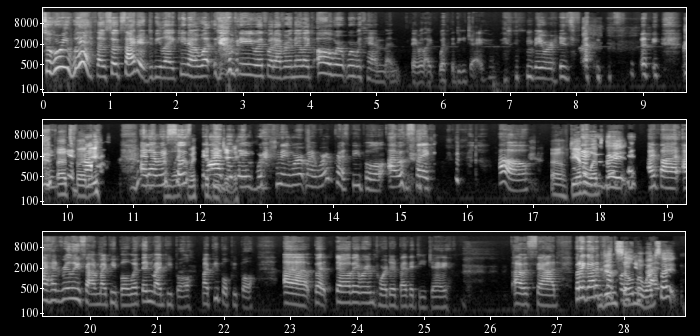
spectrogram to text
"So who are you with?" I was so excited to be like, you know, what company are you with, whatever. And they're like, "Oh, we're we're with him," and they were like, "With the DJ." they were his friends. And he- and he That's funny. And I was like, so "With the sad DJ." that they were they weren't my WordPress people. I was like, "Oh." Oh, do you have a website? I thought I had really found my people within my people, my people people. Uh, but no, they were imported by the DJ. I was sad, but I got a You didn't sell them a consolation website?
